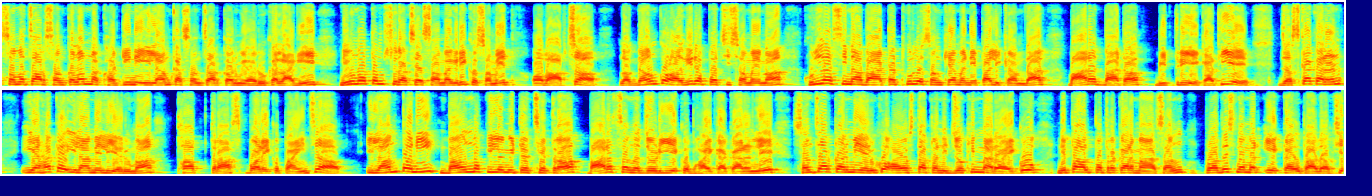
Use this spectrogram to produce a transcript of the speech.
समाचार सङ्कलनमा खटिने इलामका सञ्चारकर्मीहरूका लागि न्यूनतम सुरक्षा सामग्रीको समेत अभाव छ। लकडाउनको अघि र पछि समयमा खुल्ला सीमाबाट ठूलो संख्यामा नेपाली कामदार भारतबाट भित्रिएका थिए। जसका कारण यहाँका इलामेलीहरूमा थप त्रास बढेको पाइन्छ। इलाम पनि बाहन्न किलोमिटर क्षेत्र भारतसँग जोडिएको भएका कारणले सञ्चारकर्मीहरूको अवस्था पनि जोखिममा रहेको नेपाल पत्रकार महासङ्घ प्रदेश नम्बर एकका उपाध्यक्ष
